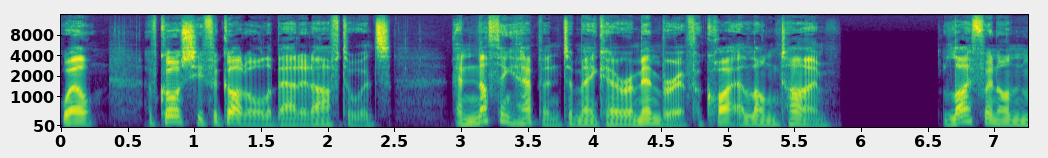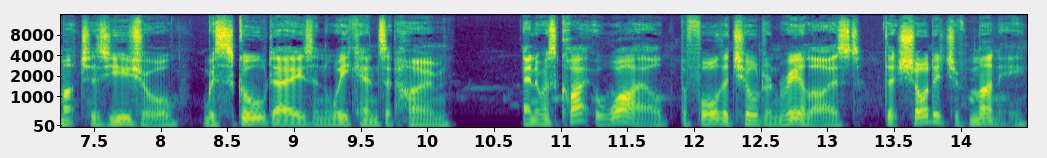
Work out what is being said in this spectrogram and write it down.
Well, of course, she forgot all about it afterwards, and nothing happened to make her remember it for quite a long time. Life went on much as usual, with school days and weekends at home, and it was quite a while before the children realised that shortage of money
